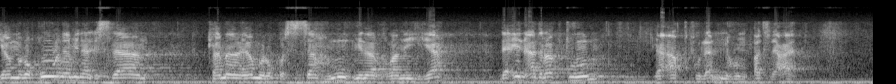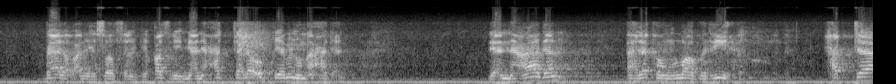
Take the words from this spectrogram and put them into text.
يمرقون من الإسلام كما يمرق السهم من الرمية لئن أدركتهم لأقتلنهم قتل عاد. بالغ عليه الصلاة والسلام في قتلهم يعني حتى لا أبقي منهم أحدا لأن عادا أهلكهم الله بالريح. حتى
